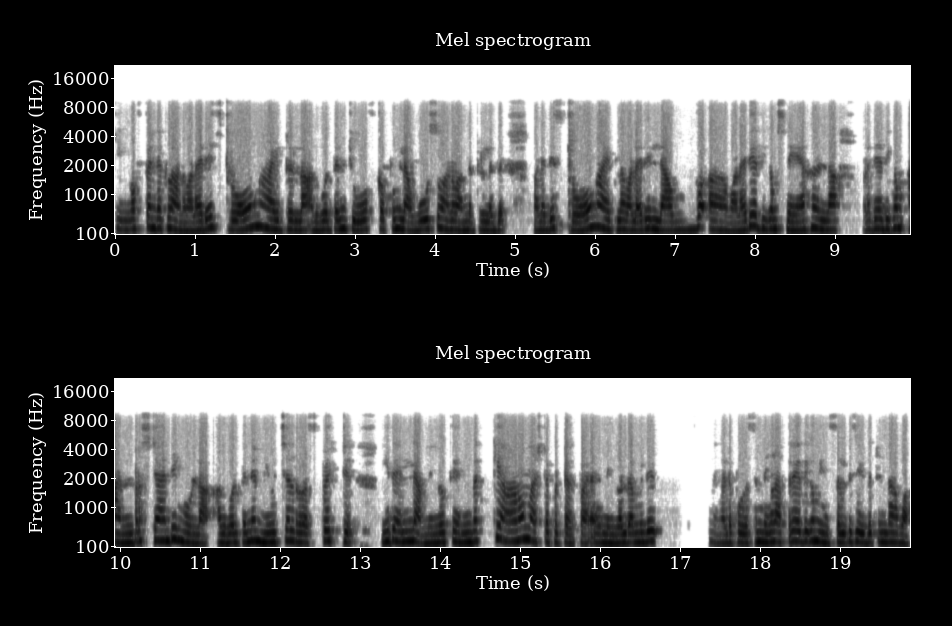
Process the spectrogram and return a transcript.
കിങ് ഓഫ് പെൻഡക്കിൾ ആണ്. വളരെ സ്ട്രോങ് ആയിട്ടുള്ള അതുപോലെ തന്നെ ടു ഓഫ് കപ്പും ലവേഴ്സും ആണ് വന്നിട്ടുള്ളത്. വളരെ സ്ട്രോങ് ആയിട്ടുള്ള വളരെ ലവ് വളരെയധികം സ്നേഹമുള്ള വളരെയധികം അണ്ടർസ്റ്റാൻഡിങ് ഉള്ള അതുപോലെ തന്നെ മ്യൂച്വൽ റെസ്പെക്ട് ഇതെല്ലാം നിങ്ങൾക്ക് എന്തൊക്കെയാണോ നഷ്ടപ്പെട്ടത് നിങ്ങൾ തമ്മിൽ നിങ്ങളുടെ പേഴ്സൺ നിങ്ങൾ അത്രയധികം ഇൻസൾട്ട് ചെയ്തിട്ടുണ്ടാവാം.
